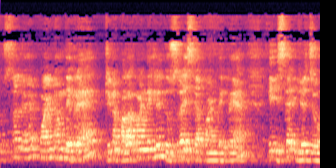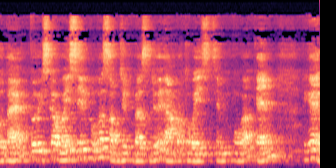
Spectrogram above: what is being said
दूसरा जो है पॉइंट हम देख रहे हैं, ठीक है, पहला पॉइंट देख रहे हैं दूसरा इसका पॉइंट देख रहे हैं कि इसका यूज़ जो होता है तो इसका वही सेम होगा सब्जेक्ट प्लस जो है, यहाँ पर तो वही सेम होगा कैन ठीक है?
